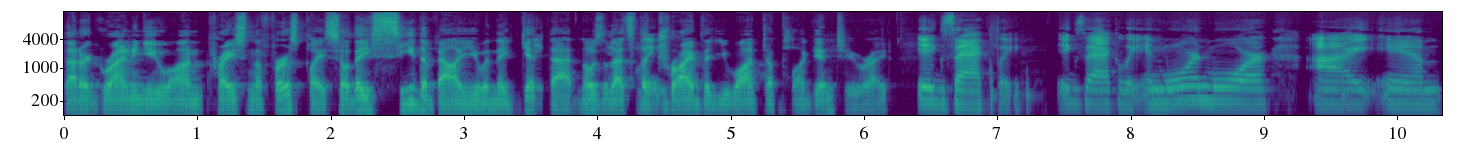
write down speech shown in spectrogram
that are grinding you on price in the first place. So they see the value and they get that. And those are that's the tribe that you want to plug into, right? Exactly. Exactly. And more and more, I am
